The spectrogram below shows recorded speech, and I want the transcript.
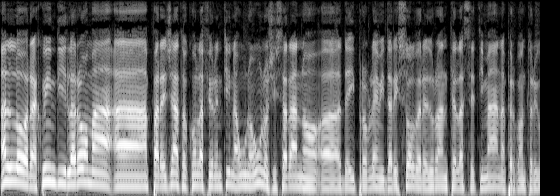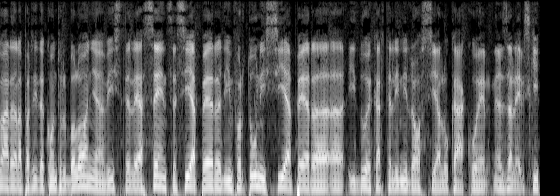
Allora, quindi la Roma ha pareggiato con la Fiorentina 1-1, ci saranno uh, dei problemi da risolvere durante la settimana per quanto riguarda la partita contro il Bologna, viste le assenze sia per gli infortuni sia per uh, i due cartellini rossi a Lukaku e uh, Zalewski.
